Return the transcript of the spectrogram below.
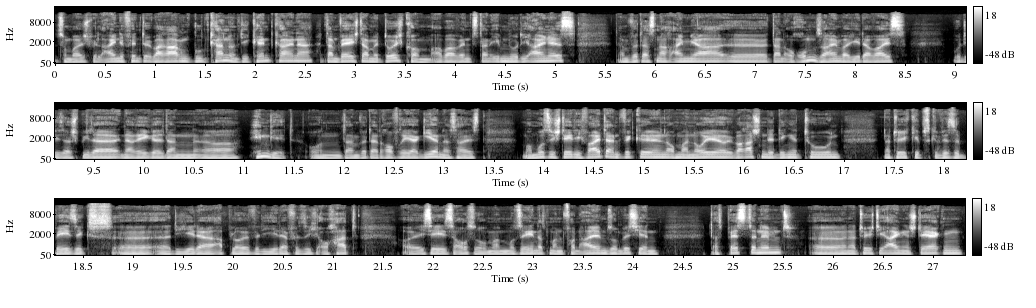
zum Beispiel eine Finte überragend gut kann und die kennt keiner, dann werde ich damit durchkommen. Aber wenn es dann eben nur die eine ist, dann wird das nach einem Jahr äh, dann auch rum sein, weil jeder weiß, wo dieser Spieler in der Regel dann äh, hingeht und dann wird er darauf reagieren. Das heißt, man muss sich stetig weiterentwickeln, auch mal neue, überraschende Dinge tun. Natürlich gibt es gewisse Basics, äh, äh, die jeder Abläufe, die jeder für sich auch hat. Aber ich sehe es auch so. Man muss sehen, dass man von allem so ein bisschen das Beste nimmt, äh, natürlich die eigenen Stärken,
